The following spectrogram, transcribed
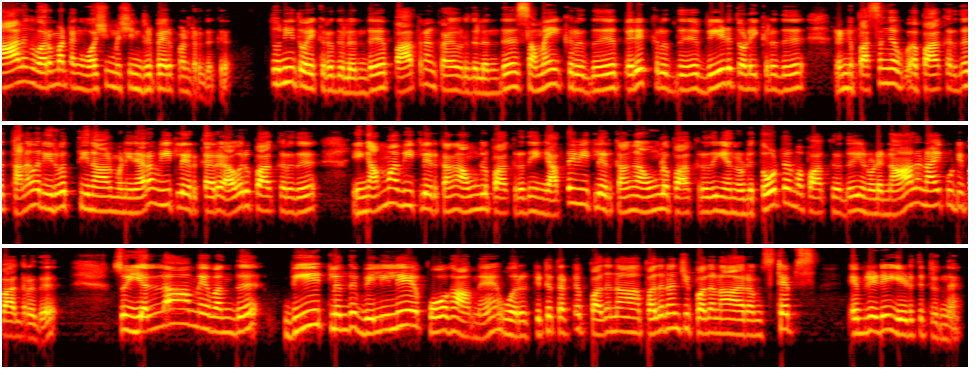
ஆளுங்க வரமாட்டாங்க வாஷிங் மிஷின் ரிப்பேர் பண்றதுக்கு. துணி துவைக்கிறதுலேருந்து பாத்திரம் கழுவுறதுலேருந்து சமைக்கிறது பெருக்கிறது வீடு துடைக்கிறது ரெண்டு பசங்க பார்க்கறது கணவர் இருபத்தி நாலு மணி நேரம் வீட்டில் இருக்காரு அவர் பார்க்கறது எங்கள் அம்மா வீட்டில் இருக்காங்க அவங்கள பார்க்கறது எங்கள் அத்தை வீட்டில் இருக்காங்க அவங்கள பார்க்கறது என்னோட தோட்டமை பார்க்கறது என்னோட நாலு நாய்க்குட்டி பார்க்கறது ஸோ எல்லாமே வந்து வீட்டிலேருந்து வெளியிலே போகாமல் ஒரு கிட்டத்தட்ட பதினா பதினஞ்சு பதினாயிரம் ஸ்டெப்ஸ் எவ்ரிடே எடுத்துட்டு இருந்தேன்.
